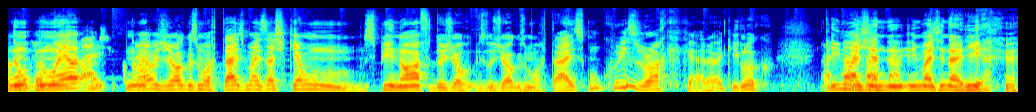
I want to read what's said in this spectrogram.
não, não, é, não é os Jogos Mortais, mas acho que é um spin-off do jo dos Jogos Mortais com o Chris Rock, cara. Olha que louco. Quem imagina, imaginaria?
